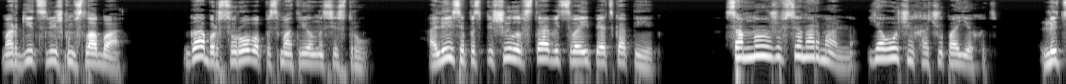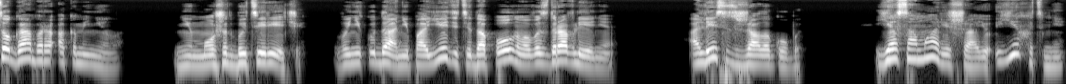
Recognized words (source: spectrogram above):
Маргит слишком слаба». Габар сурово посмотрел на сестру. Олеся поспешила вставить свои пять копеек. «Со мной уже все нормально. Я очень хочу поехать». Лицо Габбара окаменело. «Не может быть и речи. Вы никуда не поедете до полного выздоровления». Олеся сжала губы. «Я сама решаю, ехать мне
